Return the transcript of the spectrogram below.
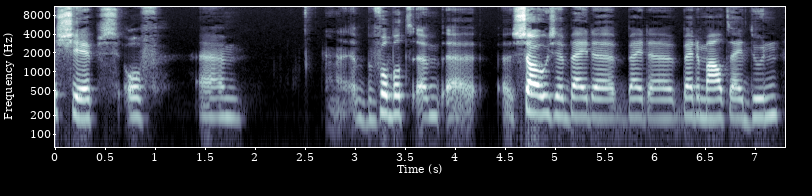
chips, of um, bijvoorbeeld um, sauzen bij de, bij, de, bij de maaltijd doen.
